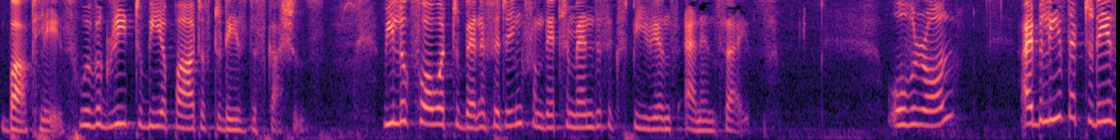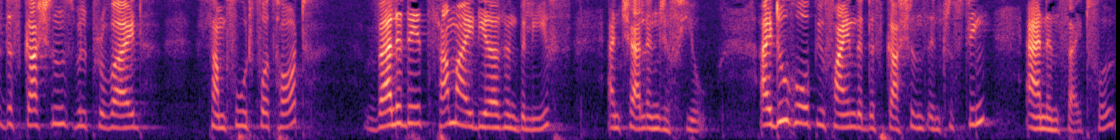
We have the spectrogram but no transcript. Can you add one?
Barclays, who have agreed to be a part of today's discussions. We look forward to benefiting from their tremendous experience and insights. Overall, I believe that today's discussions will provide some food for thought, validate some ideas and beliefs, and challenge a few. I do hope you find the discussions interesting and insightful.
